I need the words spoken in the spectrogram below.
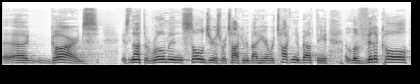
uh, guards, it's not the Roman soldiers we're talking about here. We're talking about the Levitical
